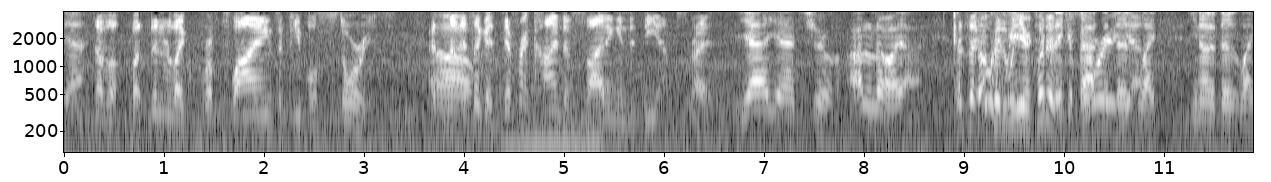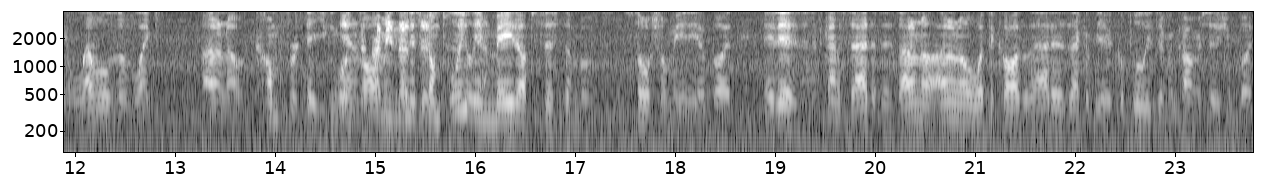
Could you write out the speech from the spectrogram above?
Yeah. It's not, but then we're like replying to people's stories. It's not. Oh. It's like a different kind of sliding into DMs, right? Yeah, yeah, it's true. I don't know. I, it's it- so when you put to a think about that there's like you know that there's like levels of like I don't know comfort that you can Well, get involved I mean, in that's this just- completely yeah. made up system of social media, but it is, and it's kind of sad that it is. I don't know. I don't know what the cause of that is. That could be a completely different conversation, but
